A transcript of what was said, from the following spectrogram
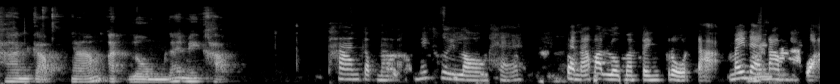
ทานกับน้ำอัดลมได้ไหมครับ ทานกับน้ำไม่เคยลองแฮะแต่น้ำอัดลมมันเป็นโกรดอะไม่แนะนำดีกว่า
